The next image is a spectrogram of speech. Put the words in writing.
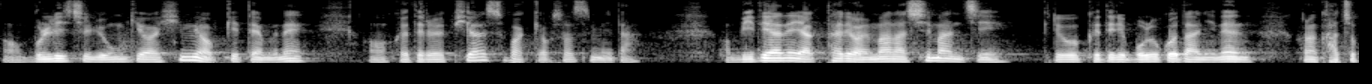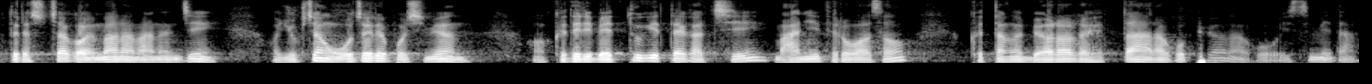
어, 물리칠 용기와 힘이 없기 때문에 어, 그들을 피할 수밖에 없었습니다. 어, 미디안의 약탈이 얼마나 심한지 그리고 그들이 몰고 다니는 그런 가축들의 숫자가 얼마나 많은지 6장 어, 5절에 보시면 어, 그들이 메뚜기 떼 같이 많이 들어와서 그 땅을 멸하려 했다라고 표현하고 있습니다.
